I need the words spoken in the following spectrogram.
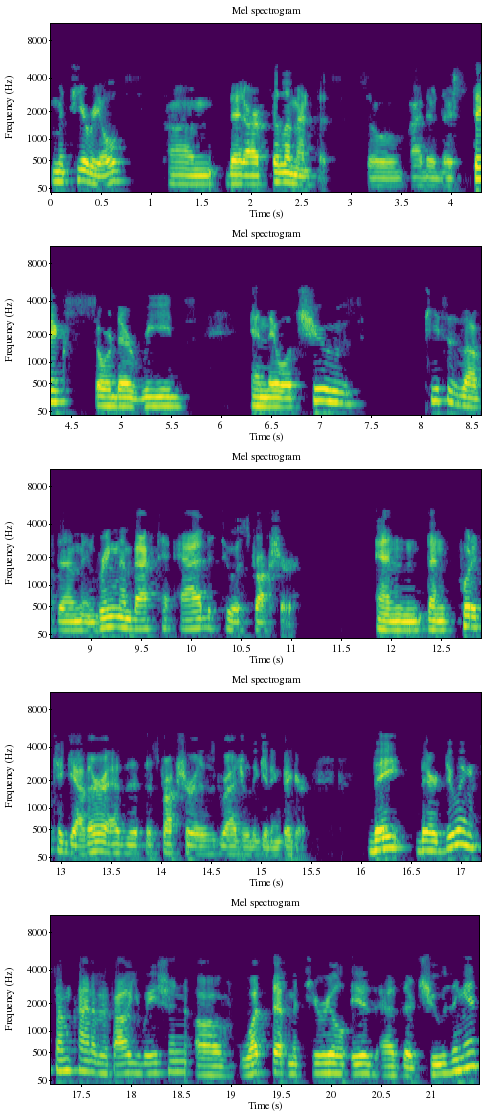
materials um, that are filamentous. So either they're sticks or they're reeds, and they will choose pieces of them and bring them back to add to a structure, and then put it together as if the structure is gradually getting bigger. They, they're doing some kind of evaluation of what that material is as they're choosing it,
